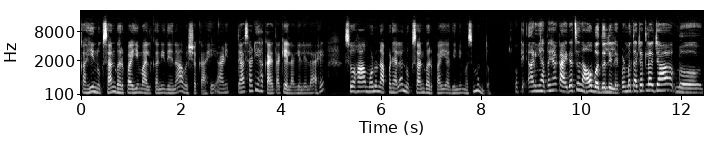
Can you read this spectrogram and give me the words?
काही नुकसान भरपाई ही मालकांनी देणं आवश्यक आहे आणि त्यासाठी हा कायदा केला गेलेला आहे. सो हा म्हणून आपण ह्याला नुकसान भरपाई अधिनियम असं म्हणतो. ओके. आणि आता ह्या कायद्याचं नाव बदललेलं आहे पण मग त्याच्यातल्या ज्या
